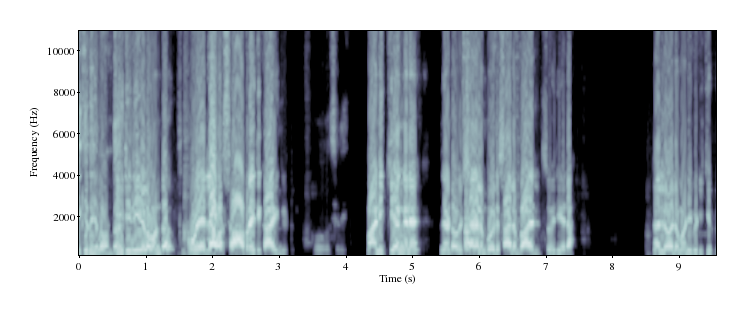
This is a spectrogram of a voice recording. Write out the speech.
നീളമുണ്ട്. എല്ലാ വർഷവും ആവറേജ് കായും കിട്ടും. ഓ ശരി. മണിക്ക് അങ്ങനെ ഇതുണ്ടോ ഒരു ശകലം പോലും സ്ഥലം പാലിൽ സോരിയല നല്ലപോലെ മണി പിടിക്കും.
